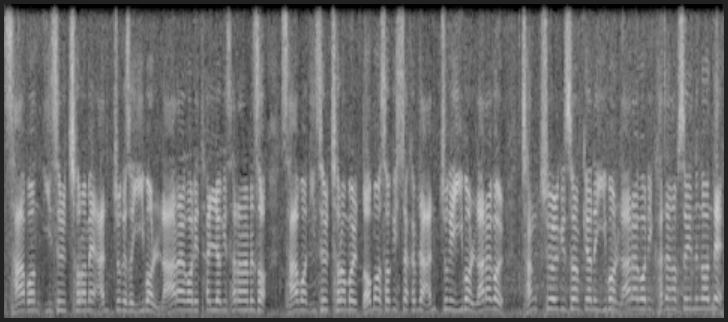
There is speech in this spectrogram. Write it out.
4번 이슬처럼의 안쪽에서 2번 라라걸이 탄력이 살아나면서 4번 이슬처럼을 넘어서기 시작합니다. 안쪽에 2번 라라걸 장추열 기수와 함께하는 2번 라라걸이 가장 앞서 있는 가운데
